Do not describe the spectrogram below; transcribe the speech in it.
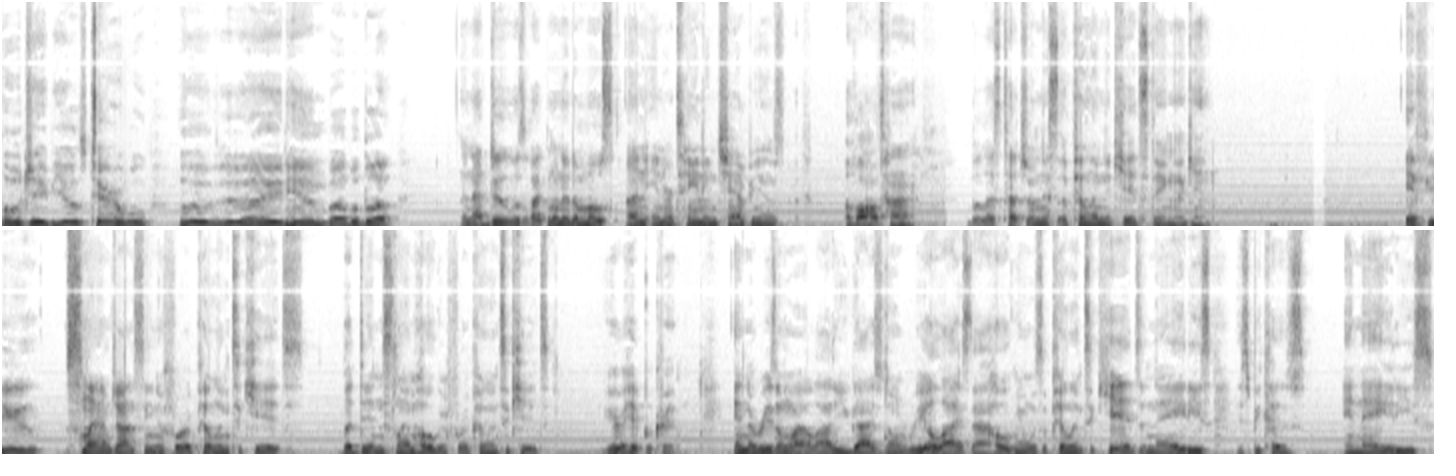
"Oh, JBL's terrible. Oh, I hate him." Blah blah blah. And that dude was like one of the most unentertaining champions of all time. But let's touch on this appealing to kids thing again. If you slam John Cena for appealing to kids, but didn't slam Hogan for appealing to kids, you're a hypocrite. And the reason why a lot of you guys don't realize that Hogan was appealing to kids in the 80s is because in the 80s,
